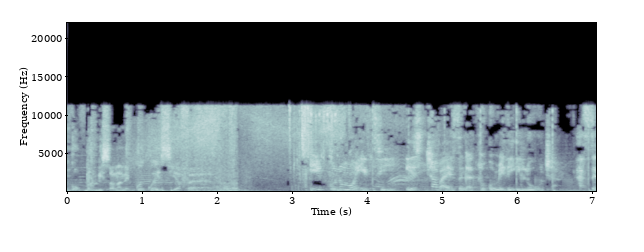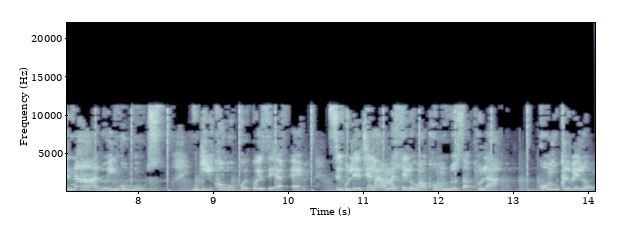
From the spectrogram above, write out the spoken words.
ngokubambisana nekwekwezi fm ikulumo ithi isitshaba esingatlhogomeli ilutjha asinalo ingomuso. Ngikho kukwekwezi fm sikulethela amahlelo wakho muntu osakhulako. Ngomgqibelo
